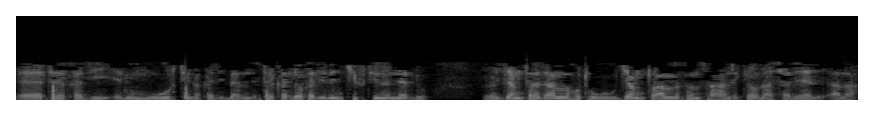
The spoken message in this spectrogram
eh, te kadi e ɗum wurtina kadi ɓernde. Te kadi ɗo kadi eɗen ciftina neɗɗo eh, jangtade allah hoto jangto allah tan saaha nde kewɗa caɗele ala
